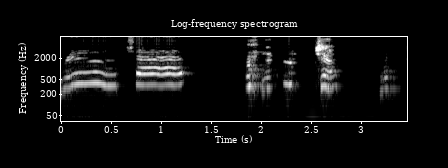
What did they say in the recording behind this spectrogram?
group chat.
